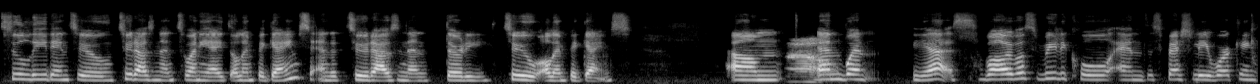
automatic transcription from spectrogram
to lead into 2028 Olympic Games and the 2032 Olympic Games. Um, wow. And when yes, well, it was really cool, and especially working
